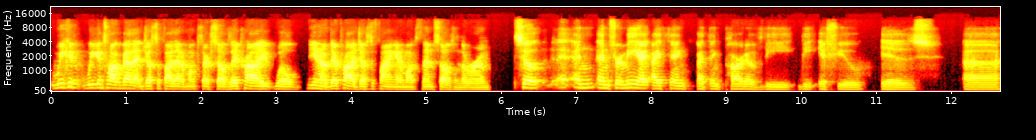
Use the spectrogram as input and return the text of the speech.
we can we can talk about that and justify that amongst ourselves. They probably will, you know, they're probably justifying it amongst themselves in the room. So and and for me, I, I think I think part of the the issue is uh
